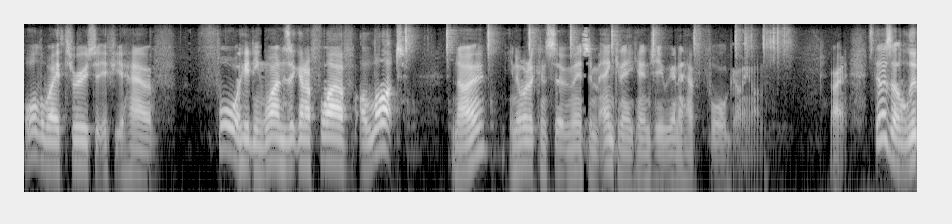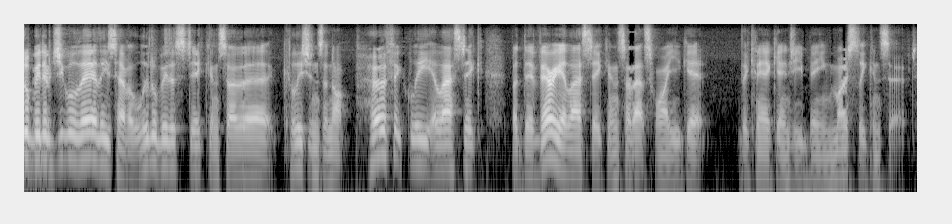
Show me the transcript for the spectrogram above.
all the way through to if you have four hitting one, is it going to fly off a lot? No. In order to conserve momentum and kinetic energy, we're going to have four going on. Right, so there was a little bit of jiggle there. These have a little bit of stick, and so the collisions are not perfectly elastic, but they're very elastic, and so that's why you get the kinetic energy being mostly conserved.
